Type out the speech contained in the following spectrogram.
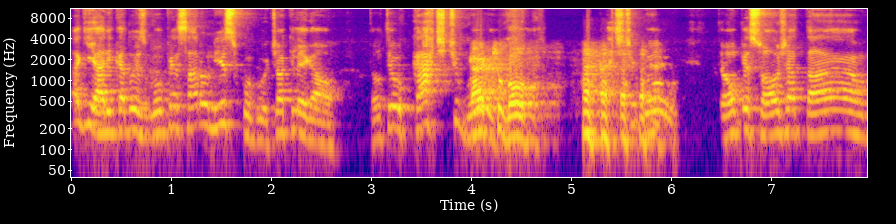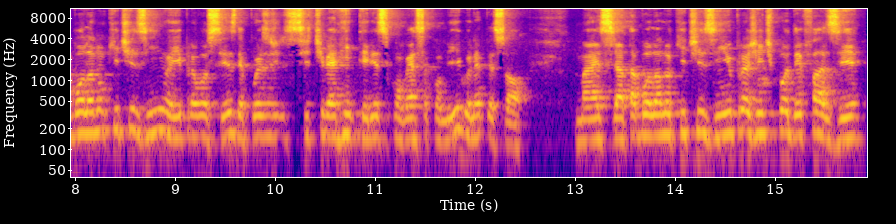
A Guiara e K2Go pensaram nisso, Kogut, olha que legal. Então tem o Kart to Go. Kart to Go. Kart to Go. Então o pessoal já está bolando um kitzinho aí para vocês. Depois, se tiverem interesse, conversa comigo, né, pessoal? Mas já está bolando um kitzinho para a gente poder fazer.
